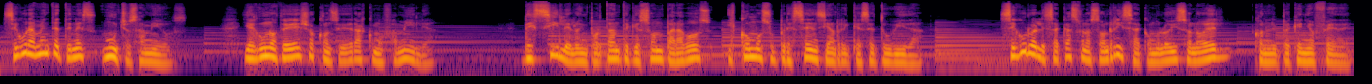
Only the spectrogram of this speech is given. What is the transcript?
Seguramente tenés muchos amigos, y algunos de ellos considerás como familia. Decile lo importante que son para vos y cómo su presencia enriquece tu vida. Seguro le sacás una sonrisa como lo hizo Noel con el pequeño Fede.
